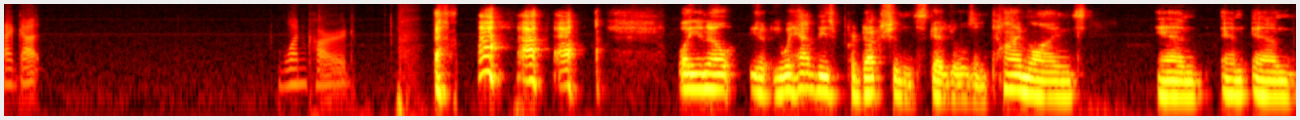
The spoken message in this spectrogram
I got one card. well, you know, we have these production schedules and timelines, and and and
